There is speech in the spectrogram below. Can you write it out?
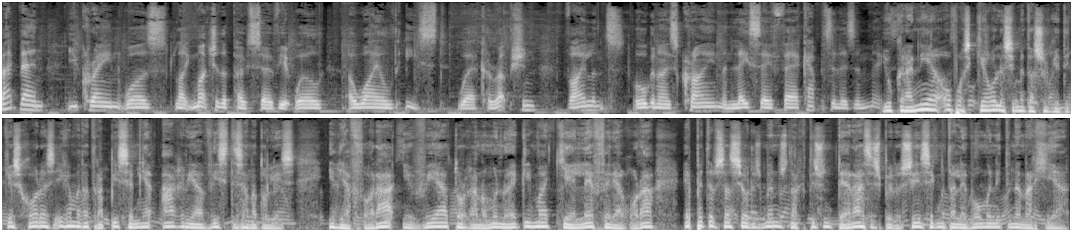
Back then, Ukraine was, like much of the post Soviet world, a wild east where corruption, η Ουκρανία, όπως και όλες οι μετασοβιετικές χώρες, είχε μετατραπεί σε μια άγρια δύση της Ανατολής. Η διαφθορά, η βία, το οργανωμένο έγκλημα και η ελεύθερη αγορά επέτρεψαν σε ορισμένους να χτίσουν τεράστιες περιουσίες εκμεταλλευόμενοι την αναρχία.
